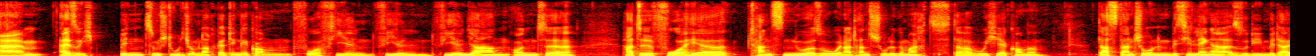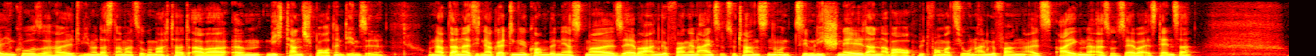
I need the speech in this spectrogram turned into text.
Ähm, also ich bin zum Studium nach Göttingen gekommen vor vielen, vielen, vielen Jahren und äh, hatte vorher Tanzen nur so in der Tanzschule gemacht, da wo ich herkomme. Das dann schon ein bisschen länger, also die Medaillenkurse halt, wie man das damals so gemacht hat, aber ähm, nicht Tanzsport in dem Sinne. Und habe dann, als ich nach Göttingen gekommen bin, erstmal selber angefangen, Einzel zu tanzen und ziemlich schnell dann aber auch mit Formation angefangen, als eigene, also selber als Tänzer.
